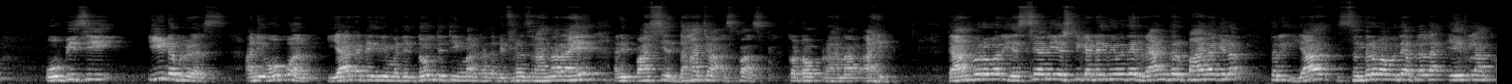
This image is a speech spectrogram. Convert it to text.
ओबीसी डब्ल्यू एस आणि ओपन या कॅटेगरीमध्ये दोन ते तीन मार्काचा डिफरन्स राहणार आहे आणि पाचशे दहाच्या आसपास कट ऑफ राहणार आहे. त्याचबरोबर एस सी आणि एस टी कॅटेगरीमध्ये रँक जर पाहायला गेलं तर या संदर्भामध्ये आपल्याला एक लाख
